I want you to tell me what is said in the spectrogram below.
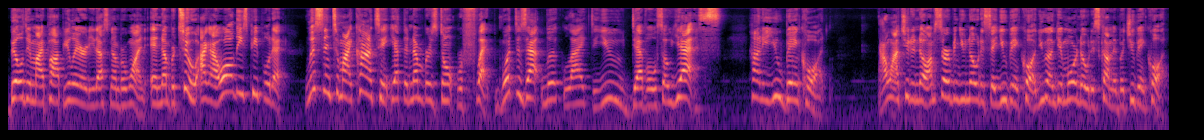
building my popularity. That's number one. And number two, I got all these people that listen to my content, yet the numbers don't reflect. What does that look like to you, devil? So, yes, honey, you've been caught. I want you to know I'm serving you notice that you've been caught. You're going to get more notice coming, but you've been caught.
